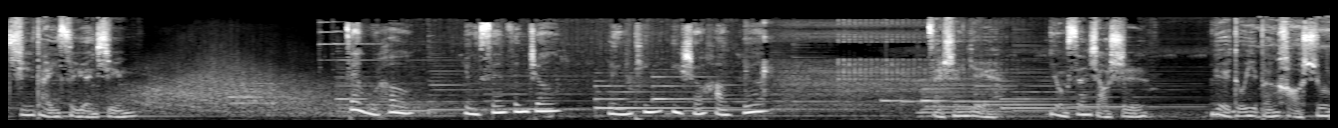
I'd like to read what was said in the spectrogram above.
期待一次远行。在午后，用三分钟聆听一首好歌；在深夜，用三小时阅读一本好书。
